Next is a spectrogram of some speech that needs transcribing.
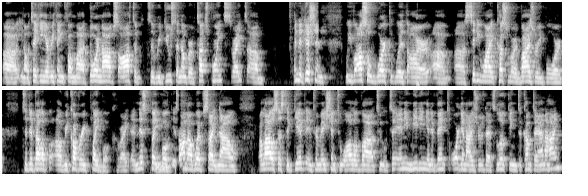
Uh, you know, taking everything from doorknobs off to, to reduce the number of touch points. Right. Um, in addition, we've also worked with our um, citywide customer advisory board to develop a recovery playbook. Right, and this playbook mm-hmm. is on our website now allows us to give information to all of uh, to to any meeting and event organizer that's looking to come to Anaheim.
